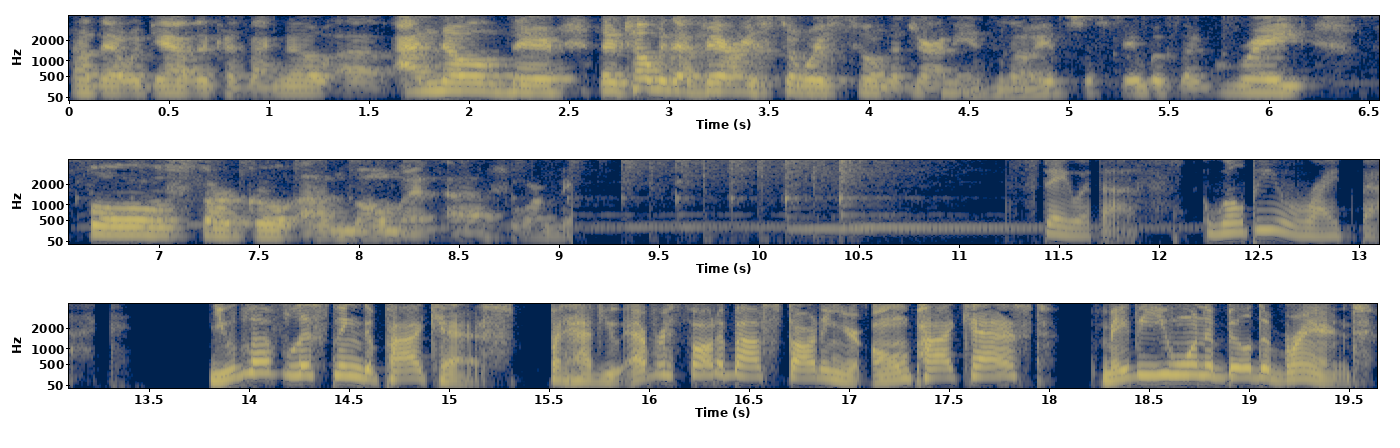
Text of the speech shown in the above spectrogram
uh, that were gathered because I know uh, I know they they told me their various stories too on the journey, and so mm-hmm. it's just it was a great full circle uh, moment uh, for me. Stay with us. We'll be right back. You love listening to podcasts, but have you ever thought about starting your own podcast? Maybe you want to build a brand,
